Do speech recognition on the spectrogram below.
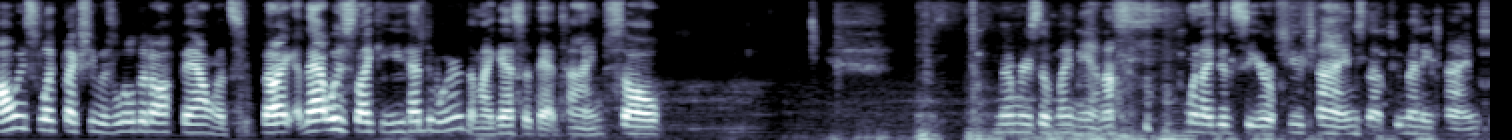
always looked like she was a little bit off balance. But I, that was like you had to wear them, I guess, at that time. So memories of my nana when I did see her a few times, not too many times.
